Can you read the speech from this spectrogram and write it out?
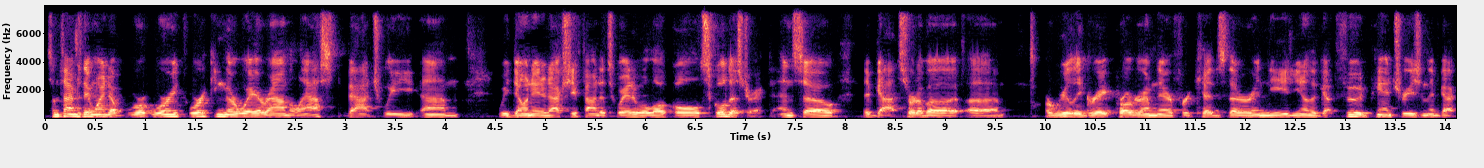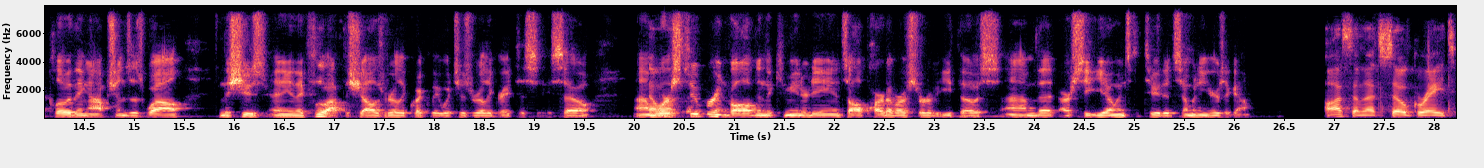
Sometimes they wind up wor- working their way around. The last batch we um, we donated actually found its way to a local school district, and so they've got sort of a, a a really great program there for kids that are in need. You know, they've got food pantries and they've got clothing options as well. And the shoes, and they flew off the shelves really quickly, which is really great to see. So um, oh, we're awesome. super involved in the community, and it's all part of our sort of ethos um, that our CEO instituted so many years ago. Awesome. That's so great.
